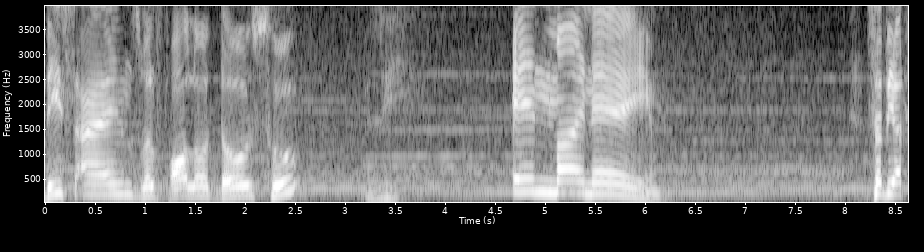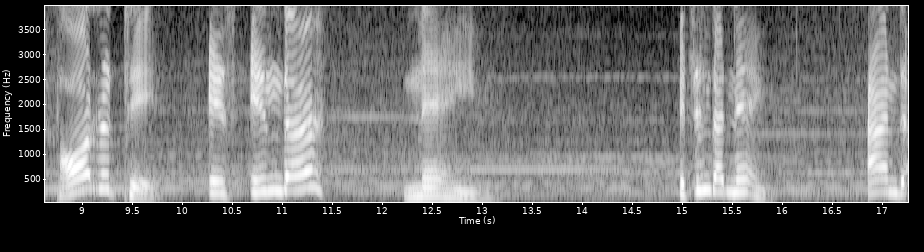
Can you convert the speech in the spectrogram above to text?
These signs will follow those who believe. In my name. So the authority is in the name. It's in that name. And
